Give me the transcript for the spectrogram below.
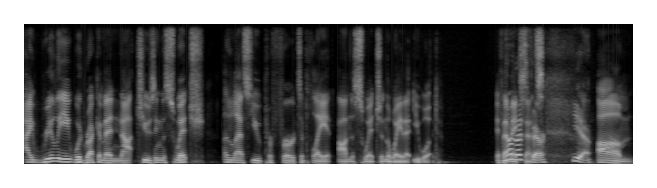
I really would recommend not choosing the Switch unless you prefer to play it on the Switch in the way that you would. If that no, makes that's sense. fair. Yeah. Um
